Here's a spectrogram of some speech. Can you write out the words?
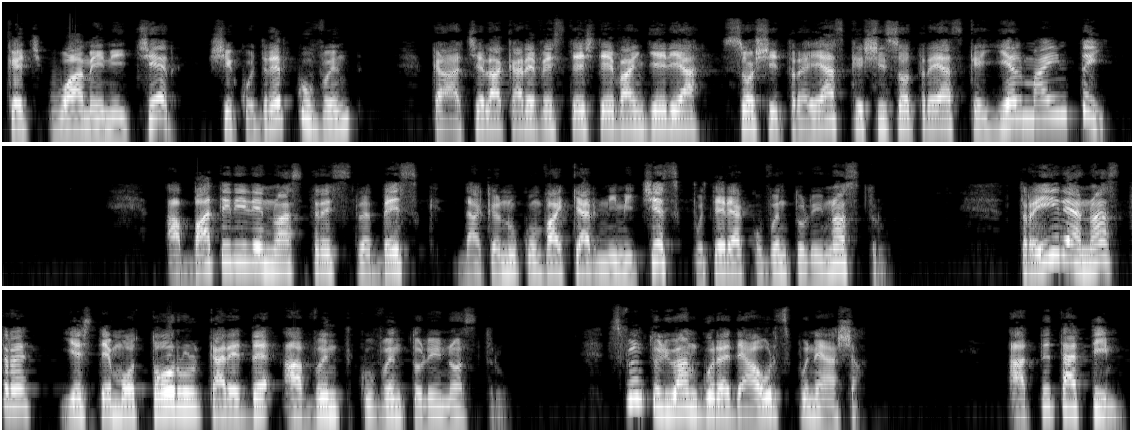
căci oamenii cer și cu drept cuvânt ca acela care vestește Evanghelia să o și trăiască și să o trăiască el mai întâi. Abaterile noastre slăbesc, dacă nu cumva chiar nimicesc puterea cuvântului nostru. Trăirea noastră este motorul care dă avânt cuvântului nostru. Sfântul Ioan Gură de Aur spune așa, Atâta timp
